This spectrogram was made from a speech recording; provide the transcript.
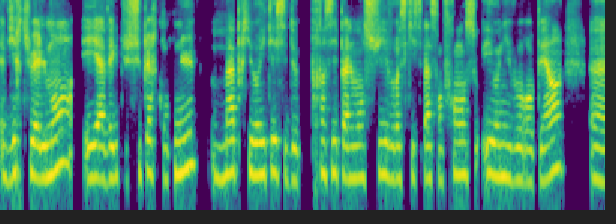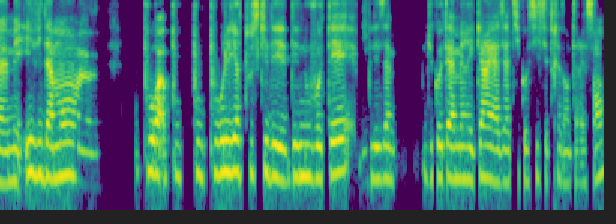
virtuellement et avec du super contenu. Ma priorité, c'est de principalement suivre ce qui se passe en France et au niveau européen, euh, mais évidemment, euh, pour, pour, pour, lire tout ce qui est des, des nouveautés, les, du côté américain et asiatique aussi, c'est très intéressant.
